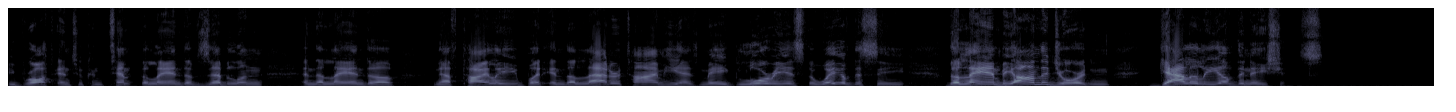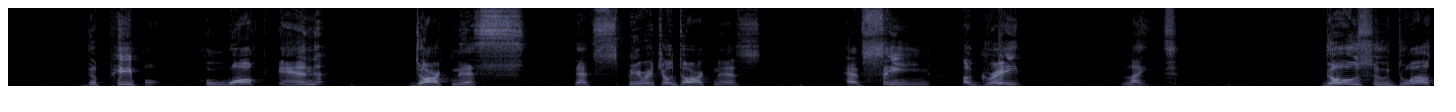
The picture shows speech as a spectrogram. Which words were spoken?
he brought into contempt the land of Zebulun and the land of Naphtali, but in the latter time he has made glorious the way of the sea, the land beyond the Jordan, Galilee of the nations. The people who walked in darkness, that spiritual darkness, have seen a great light. Those who dwelt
